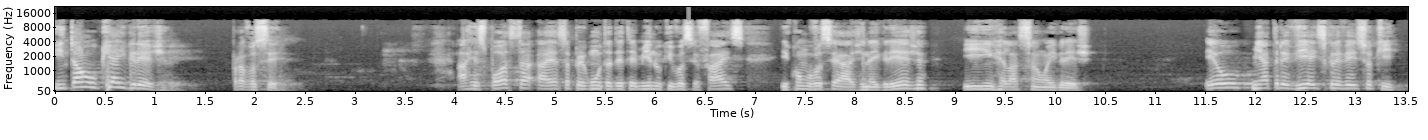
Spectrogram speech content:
Então, o que é a igreja para você? A resposta a essa pergunta determina o que você faz e como você age na igreja e em relação à igreja. Eu me atrevi a escrever isso aqui.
